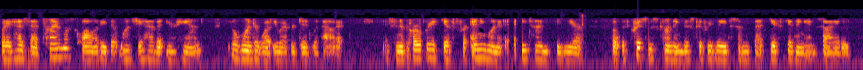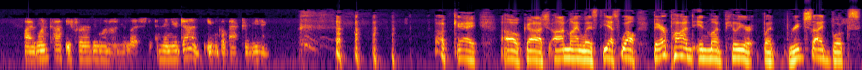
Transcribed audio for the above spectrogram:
but it has that timeless quality that once you have it in your hand, you'll wonder what you ever did without it. It's an appropriate gift for anyone at any time of the year, but with Christmas coming, this could relieve some of that gift giving anxiety. Buy one copy for everyone on your list, and then you're done. You can go back to reading. okay. Oh gosh, on my list. Yes. Well, Bear Pond in Montpelier, but Bridgeside Books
